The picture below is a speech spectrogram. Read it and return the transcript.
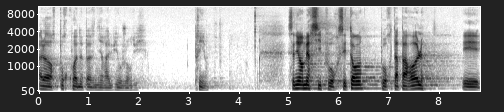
Alors pourquoi ne pas venir à lui aujourd'hui? Prions. Seigneur, merci pour ces temps, pour ta parole et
